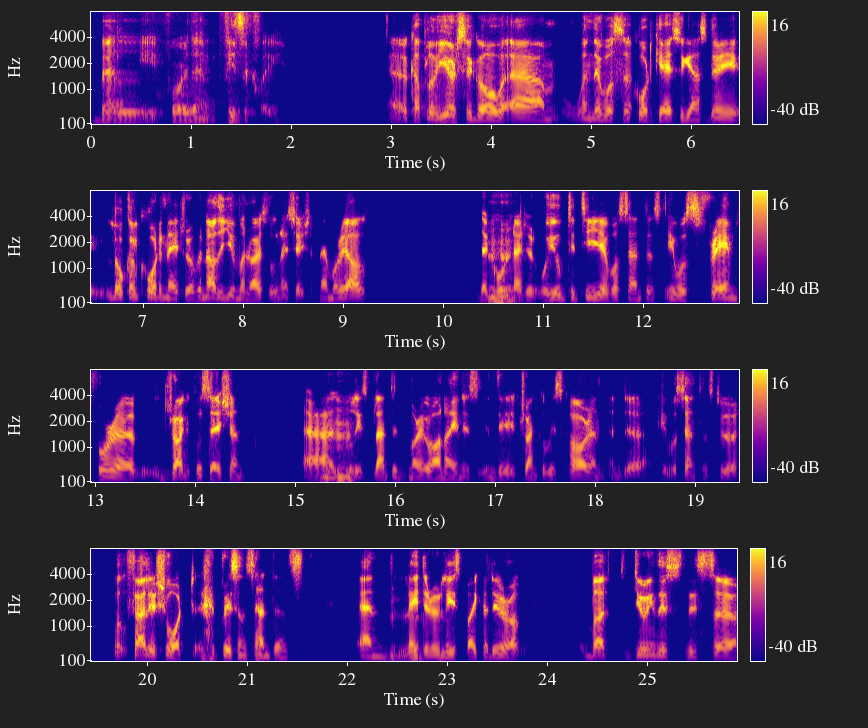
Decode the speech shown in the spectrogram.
badly for them physically. A couple of years ago, um, when there was a court case against the local coordinator of another human rights organization, Memorial, the mm-hmm. coordinator Oyub Titiev was sentenced. He was framed for uh, drug possession. Uh, mm-hmm. The police planted marijuana in his in the trunk of his car, and, and uh, he was sentenced to a well fairly short prison sentence, and mm-hmm. later released by Kadyrov but during this this uh,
